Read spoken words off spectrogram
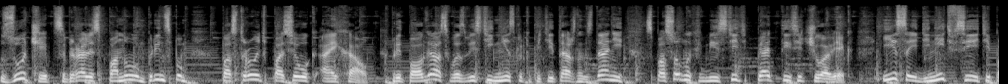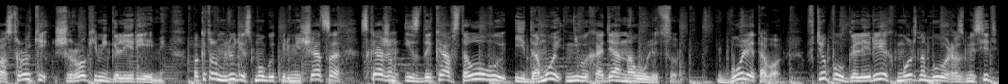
Зодчие собирались по новым принципам построить поселок Айхау. Предполагалось возвести несколько пятиэтажных зданий, способных вместить 5000 человек, и соединить все эти постройки широкими галереями, по которым люди смогут перемещаться, скажем, из ДК в столовую и домой, не выходя на улицу. Более того, в теплых галереях можно было разместить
